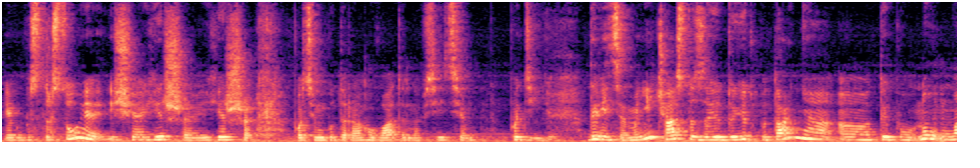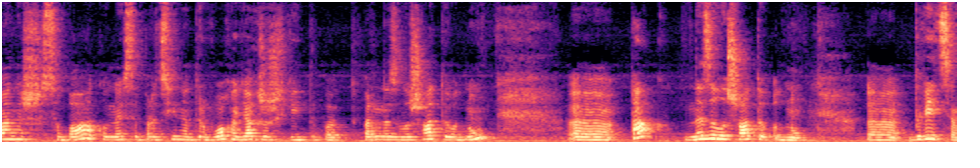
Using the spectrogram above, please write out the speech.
якби стресує і ще гірше і гірше потім буде реагувати на всі ці події. Дивіться, мені часто задають питання, е, типу, ну у мене ж собака, у неї сепараційна тривога, як же ж їй тепер, тепер не залишати одну? Е, так, не залишати одну. Е, дивіться,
